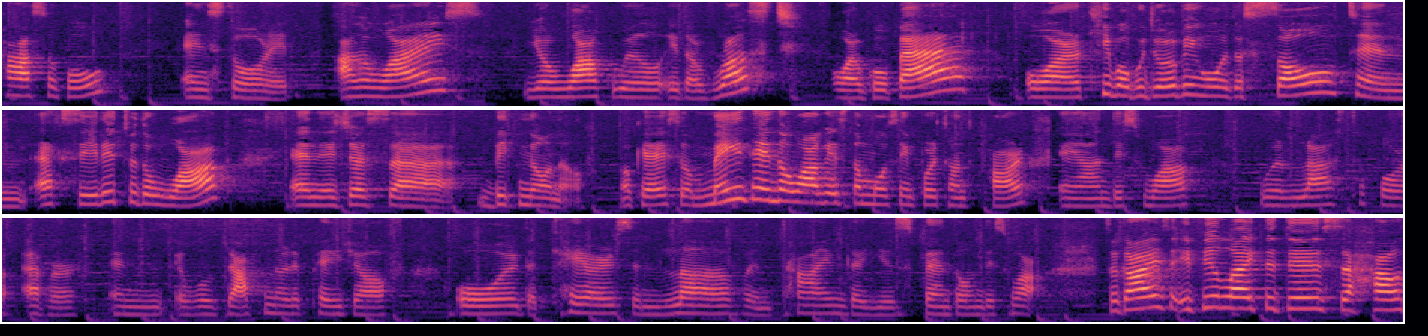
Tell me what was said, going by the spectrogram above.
possible and store it. Otherwise, your wok will either rust or go bad or keep absorbing all the salt and acid to the wok and it's just a big no-no, okay? So maintain the wok is the most important part and this wok will last forever and it will definitely pay off all the cares and love and time that you spend on this wok. So guys, if you liked this, how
